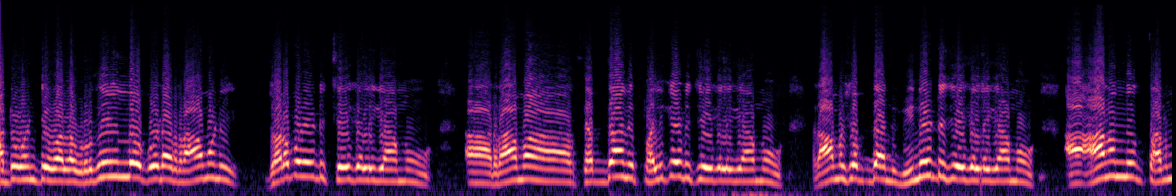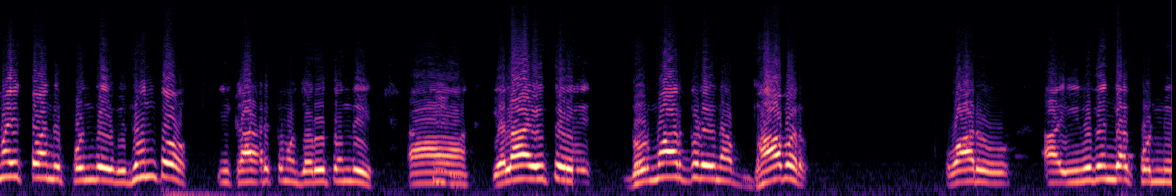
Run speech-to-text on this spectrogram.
అటువంటి వాళ్ళ హృదయంలో కూడా రాముని దొరబడేట్టు చేయగలిగాము. ఆ రామ శబ్దాన్ని పలికేటు చేయగలిగాము. రామ శబ్దాన్ని వినేట్టు చేయగలిగాము. ఆ ఆనంద తన్మయత్వాన్ని పొందే విధంతో ఈ కార్యక్రమం జరుగుతుంది. ఆ ఎలా అయితే దుర్మార్గుడైన బాబర్ వారు ఈ విధంగా కొన్ని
